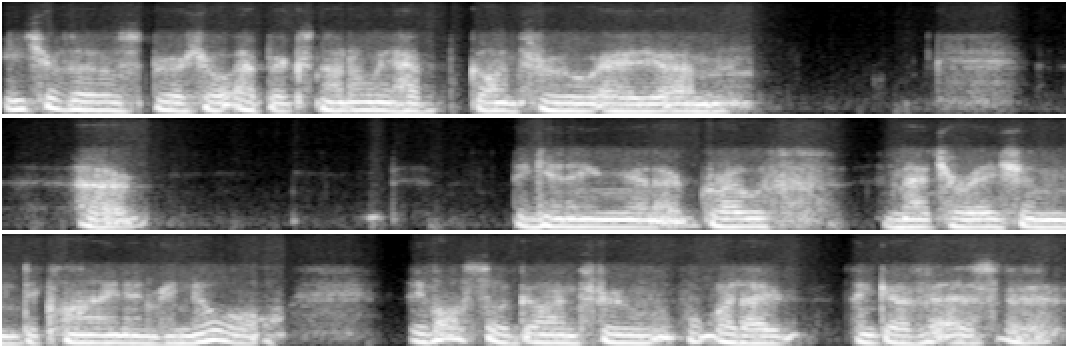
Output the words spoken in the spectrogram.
each of those spiritual epochs not only have gone through a, um, a beginning and a growth, maturation, decline, and renewal, they've also gone through what I think of as the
